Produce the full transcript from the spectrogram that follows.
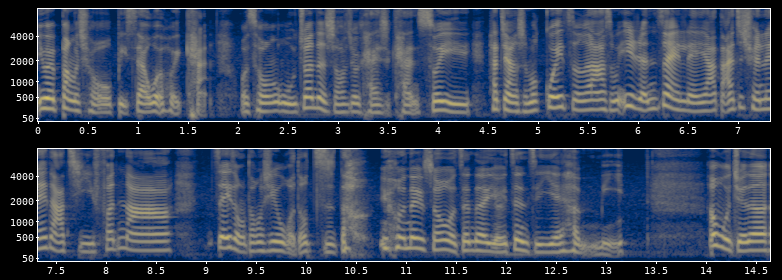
因为棒球比赛我也会看，我从五专的时候就开始看，所以他讲什么规则啊，什么一人在垒啊，打一支全垒打几分啊，这种东西我都知道。因为那个时候我真的有一阵子也很迷。那我觉得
